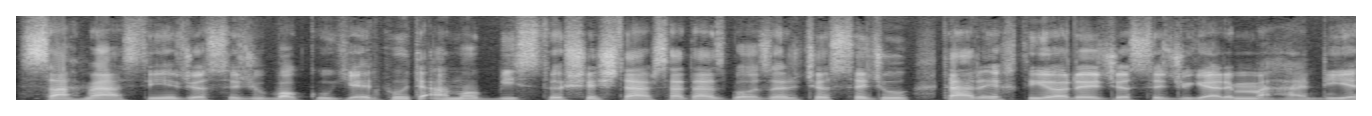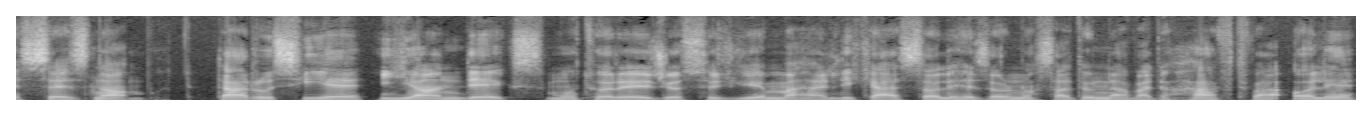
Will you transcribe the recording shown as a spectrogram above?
سهم اصلی جستجو با گوگل بود اما 26 درصد از بازار جستجو در اختیار جستجوگر محلی سزنام بود. در روسیه یاندکس موتور جستجوی محلی که از سال 1997 فعاله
